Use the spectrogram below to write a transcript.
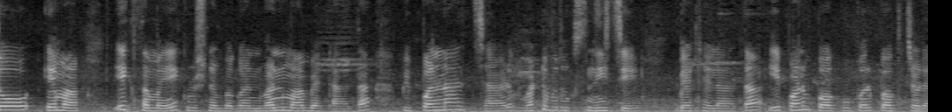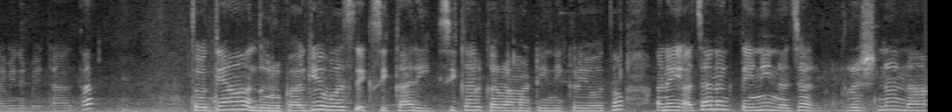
તો એમાં એક સમયે કૃષ્ણ ભગવાન વનમાં બેઠા હતા. પીપળના ઝાડ વટવૃક્ષ નીચે બેઠેલા હતા. એ પણ પગ ઉપર પગ ચડાવીને બેઠા હતા. તો ત્યાં દુર્ભાગ્યવશ એક શિકારી શિકાર કરવા માટે નીકળ્યો હતો અને અચાનક તેની નજર કૃષ્ણના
